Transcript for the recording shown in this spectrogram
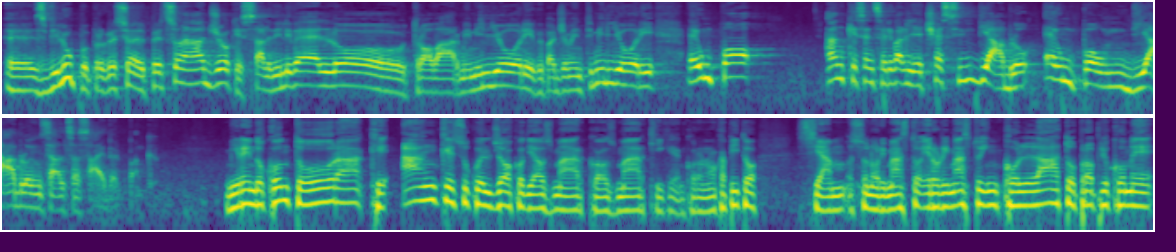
eh, sviluppo e progressione del personaggio che sale di livello, trova armi migliori, equipaggiamenti migliori, è un po' anche senza arrivare agli eccessi di Diablo, è un po' un Diablo in salsa cyberpunk. Mi rendo conto ora che anche su quel gioco di House Marco, House Marchi, che ancora non ho capito, siamo, rimasto, ero rimasto incollato proprio come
